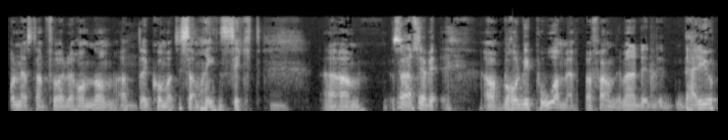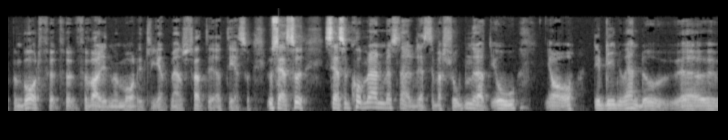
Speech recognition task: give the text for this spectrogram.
år nästan före honom att eh, komma till samma insikt. Um, så Men att alltså- jag ja, vad håller vi på med? Vad fan? Jag menar, det, det, här är ju uppenbart för, för, för varje normal intelligent människa att det, att det är så. Och sen så, sen så kommer han med såna här reservationer att jo, ja, det blir nog ändå eh,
